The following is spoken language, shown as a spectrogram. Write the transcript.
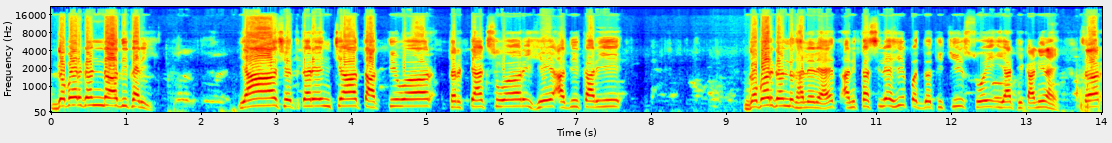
गबरगंड अधिकारी या शेतकऱ्यांच्या ताकदीवर तर टॅक्सवर हे अधिकारी गबरगंड झालेले आहेत आणि कसल्याही पद्धतीची सोय या ठिकाणी नाही सर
